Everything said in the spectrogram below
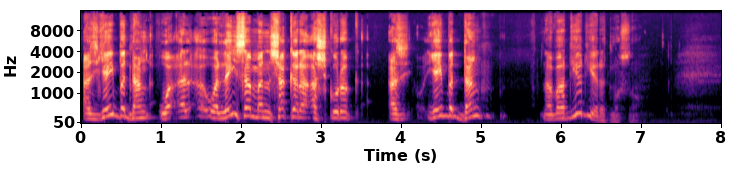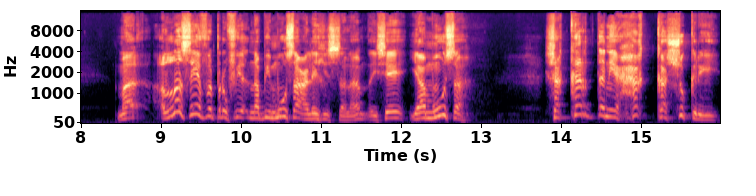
As jy bedank wa, wa laysa man shakara ashkuruk as jy bedank nou waardeer jy dit mos nou. Maar Allah sê vir profeet Nabi Musa alayhi salam, hy sê ja Musa shakartani haqqa shukri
